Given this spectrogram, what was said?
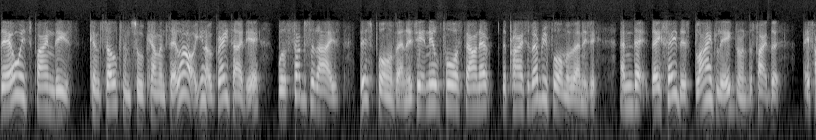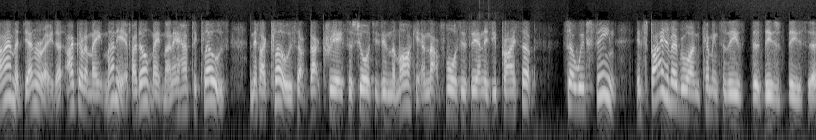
they always find these consultants who come and say, oh, you know, great idea. We'll subsidize this form of energy and it'll force down the price of every form of energy. And they, they say this blindly ignorant of the fact that if I'm a generator, I've got to make money. If I don't make money, I have to close. And if I close, that, that creates a shortage in the market and that forces the energy price up. So we've seen, in spite of everyone coming to these these these uh,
